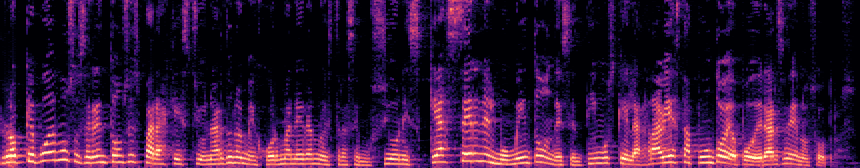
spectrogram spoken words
Rob, ¿qué podemos hacer entonces para gestionar de una mejor manera nuestras emociones? ¿Qué hacer en el momento donde sentimos que la rabia está a punto de apoderarse de nosotros?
